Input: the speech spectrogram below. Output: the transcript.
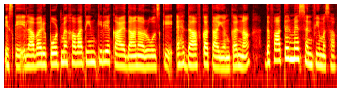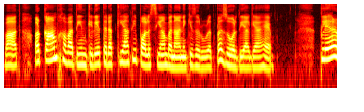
اس کے علاوہ رپورٹ میں خواتین کے لیے قائدانہ رولز کے اہداف کا تعین کرنا، دفاتر میں صنفی مساوات اور کام خواتین کے لیے ترقیاتی پالیسیاں بنانے کی ضرورت پر زور دیا گیا ہے۔ کلیئر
